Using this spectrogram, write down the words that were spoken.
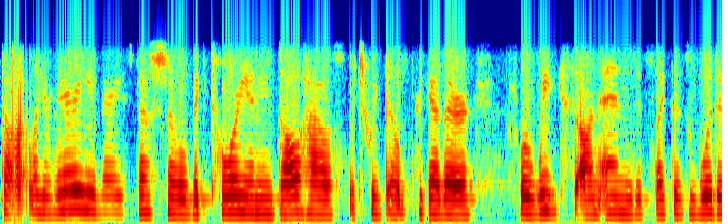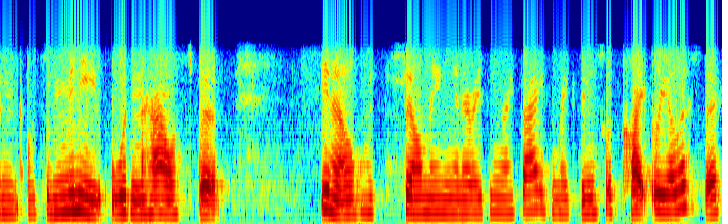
doll, like a very very special Victorian dollhouse which we built together for weeks on end. It's like this wooden, it's a mini wooden house, but you know, with filming and everything like that, you can make things look quite realistic.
